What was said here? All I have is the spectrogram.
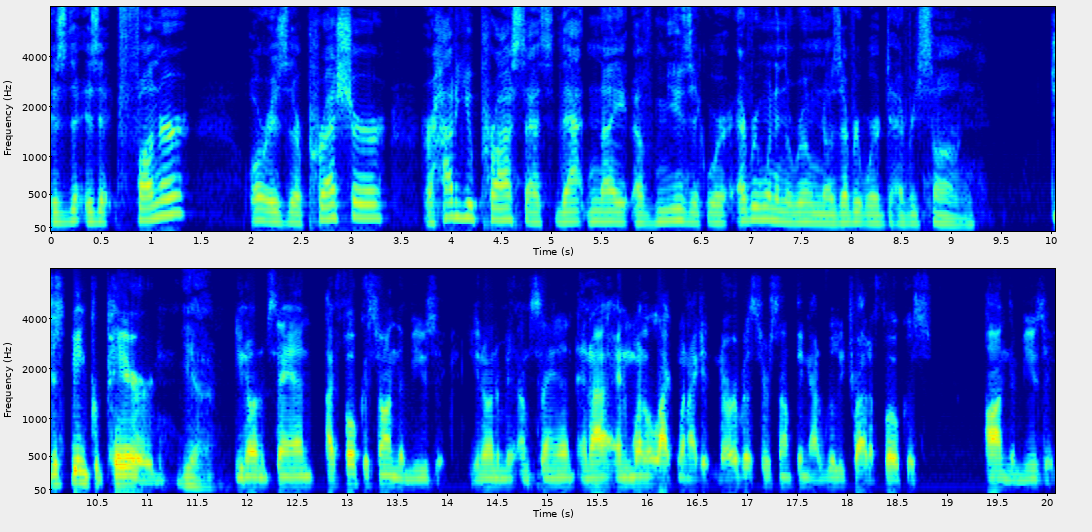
is the, is it funner or is there pressure or how do you process that night of music where everyone in the room knows every word to every song? Just being prepared Yeah. You know what I'm saying? I focus on the music. You know what I mean? I'm saying, and I and when like when I get nervous or something, I really try to focus on the music.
